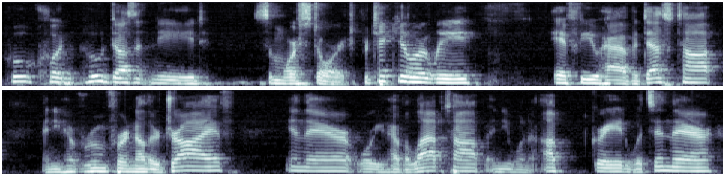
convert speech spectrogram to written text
who could who doesn't need some more storage, particularly if you have a desktop and you have room for another drive in there, or you have a laptop and you want to upgrade what's in there.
